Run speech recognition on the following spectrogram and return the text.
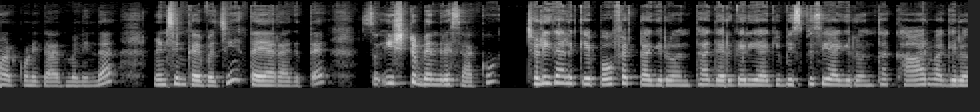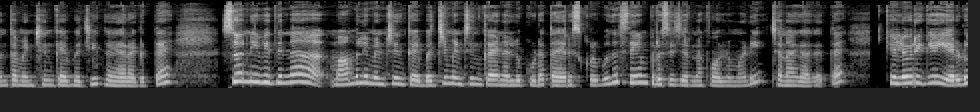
ಮಾಡ್ಕೊಂಡಿದ್ದಾದ್ಮೇಲಿಂದ ಮೆಣಸಿನ್ಕಾಯಿ ಬಜ್ಜಿ ತಯಾರಾಗುತ್ತೆ. ಸೊ ಇಷ್ಟು ಬೆಂದರೆ ಸಾಕು. ಚಳಿಗಾಲಕ್ಕೆ ಪರ್ಫೆಕ್ಟ್ ಆಗಿರುವಂಥ, ಗರ್ಗರಿಯಾಗಿ ಬಿಸಿ ಬಿಸಿಯಾಗಿರುವಂಥ ಖಾರವಾಗಿರುವಂಥ ಮೆಣಸಿನ್ಕಾಯಿ ಬಜ್ಜಿ ತಯಾರಾಗುತ್ತೆ. ಸೊ ನೀವು ಇದನ್ನು ಮಾಮೂಲಿ ಮೆಣಸಿನ್ಕಾಯಿ, ಬಜ್ಜಿ ಮೆಣಸಿನ್ಕಾಯಿನಲ್ಲೂ ಕೂಡ ತಯಾರಿಸ್ಕೊಳ್ಬೋದು. ಸೇಮ್ ಪ್ರೊಸೀಜರ್ನ ಫಾಲೋ ಮಾಡಿ ಚೆನ್ನಾಗಾಗತ್ತೆ. ಕೆಲವರಿಗೆ ಎರಡೂ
